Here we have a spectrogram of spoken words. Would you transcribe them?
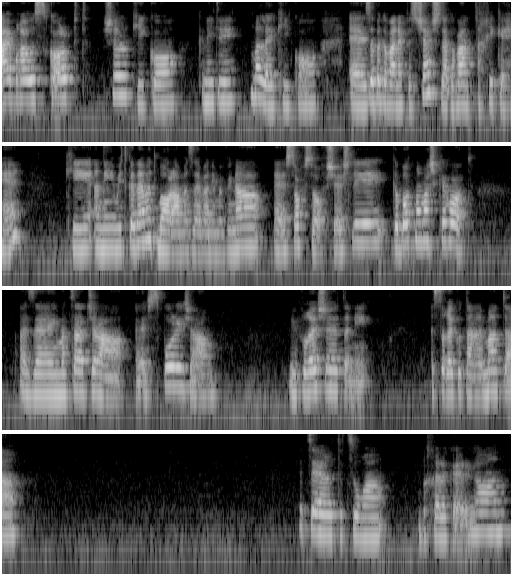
אייבראו סקולפט של קיקו, קניתי מלא קיקו. Uh, זה בגוון 06, זה הגוון הכי כהה. כי אני מתקדמת בעולם הזה ואני מבינה אה, סוף סוף שיש לי גבות ממש כהות. אז אה, עם הצד של הספולי, של המברשת, אני אסרק אותן למטה. אצייר את הצורה בחלק העליון.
